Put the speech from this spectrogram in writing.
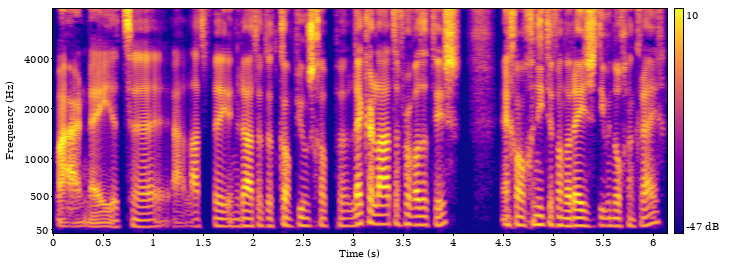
Maar nee, het, eh, ja, laten we inderdaad ook dat kampioenschap lekker laten voor wat het is. En gewoon genieten van de races die we nog gaan krijgen.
